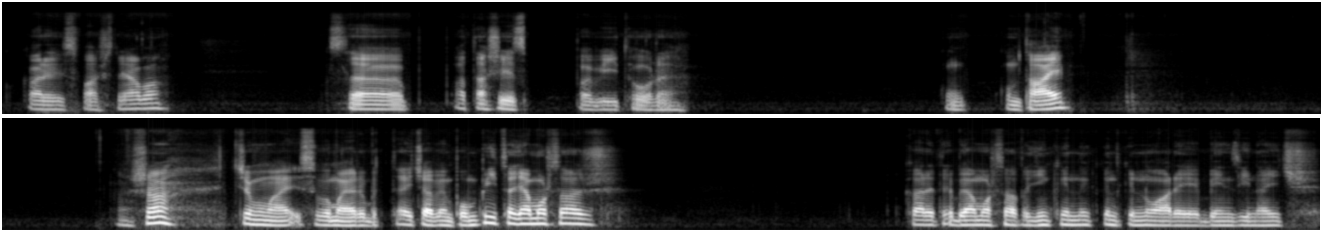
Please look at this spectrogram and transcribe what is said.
cu care îți faci treaba. Să atașezi pe viitor cum, cum taie. Așa, ce mai, să vă mai arăt? Aici avem pompița de amorsaj, care trebuie amorsată din când în când, când nu are benzină aici.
